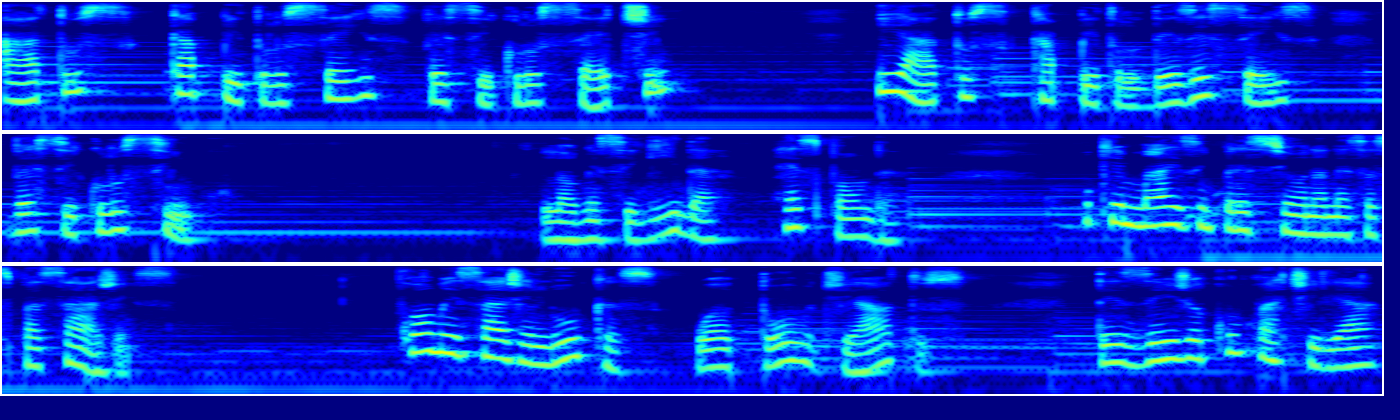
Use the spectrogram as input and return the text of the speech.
Atos, capítulo 6, versículo 7 e Atos, capítulo 16, versículo 5. Logo em seguida, responda: O que mais impressiona nessas passagens? Qual mensagem Lucas, o autor de Atos, deseja compartilhar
